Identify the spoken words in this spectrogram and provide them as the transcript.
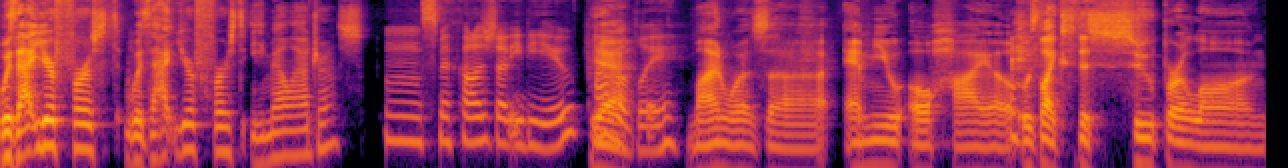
Was that your first? Was that your first email address? Mm, smithcollege.edu? Yeah. Probably. Mine was uh, MU Ohio. It was like this super long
